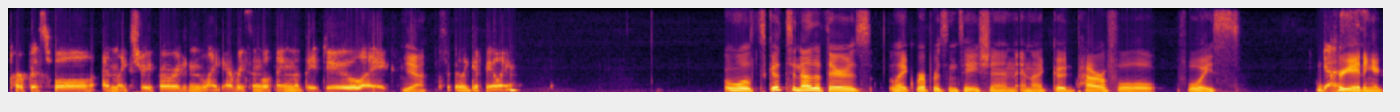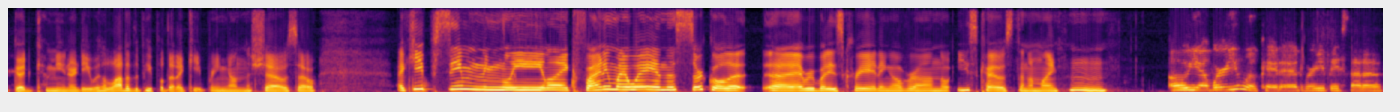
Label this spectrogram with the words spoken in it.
purposeful and like straightforward in like every single thing that they do like Yeah. it's a really good feeling Well, it's good to know that there's like representation and a good, powerful voice yes creating a good community with a lot of the people that I keep bringing on the show. So I keep seemingly like finding my way in this circle that uh, everybody's creating over on the East Coast, and I'm like, hmm, oh yeah where are you located where are you based out of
